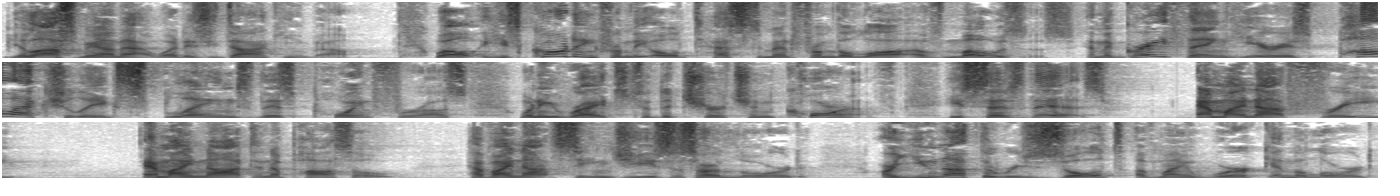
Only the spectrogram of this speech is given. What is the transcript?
You lost me on that. What is he talking about? Well, he's quoting from the Old Testament from the law of Moses. And the great thing here is Paul actually explains this point for us when he writes to the church in Corinth. He says this, Am I not free? Am I not an apostle? Have I not seen Jesus our Lord? Are you not the result of my work in the Lord?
